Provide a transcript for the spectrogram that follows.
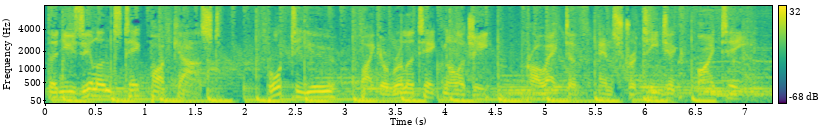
The New Zealand Tech Podcast, brought to you by Gorilla Technology, proactive and strategic IT.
